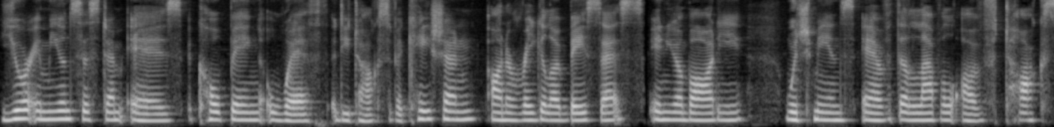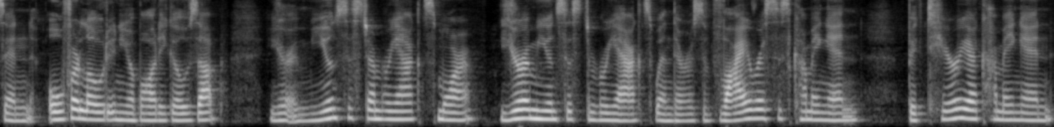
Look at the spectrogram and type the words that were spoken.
Your immune system is coping with detoxification on a regular basis in your body, which means if the level of toxin overload in your body goes up, your immune system reacts more. Your immune system reacts when there's viruses coming in bacteria coming in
